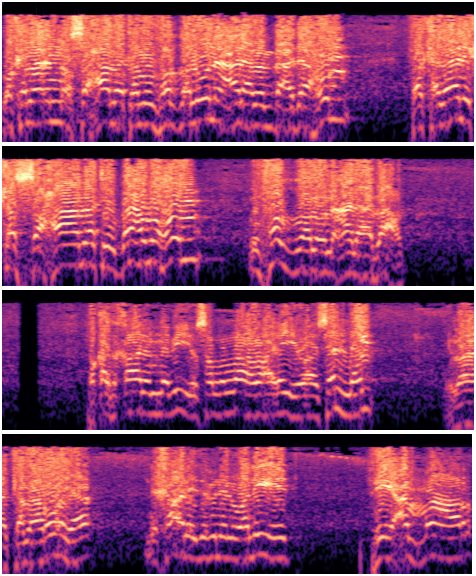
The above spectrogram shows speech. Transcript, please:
وكما أن الصحابة مفضلون على من بعدهم فكذلك الصحابة بعضهم مفضل على بعض. فقد قال النبي صلى الله عليه وسلم كما روي لخالد بن الوليد في عمار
